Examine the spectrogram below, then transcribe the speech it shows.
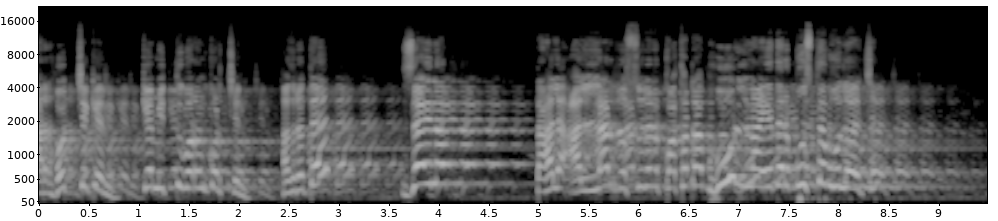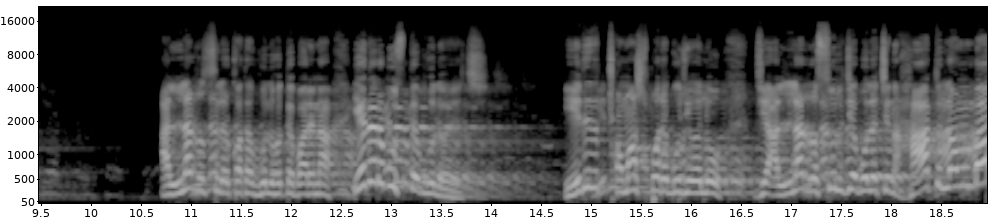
আর হচ্ছে কেন? কে মৃত্যুবরণ করছেন? হজরতে জাইনাব তাহলে আল্লাহর রসুলের কথাটা ভুল না? এদের বুঝতে ভুল হয়েছে। আল্লাহর রসুলের কথা ভুল হতে পারে না। এদের বুঝতে ভুল হয়েছে। এদের ছমাস পরে বুঝে হলো যে আল্লাহর রসুল যে বলেছেন, হাত লম্বা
